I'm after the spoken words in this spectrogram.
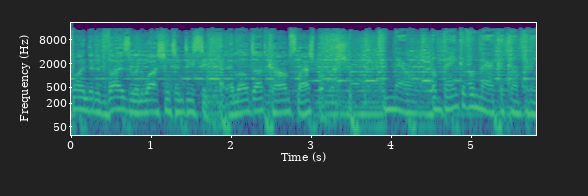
Find an advisor in Washington, D.C. at ml.com slash bullish. Merrill, a Bank of America company.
